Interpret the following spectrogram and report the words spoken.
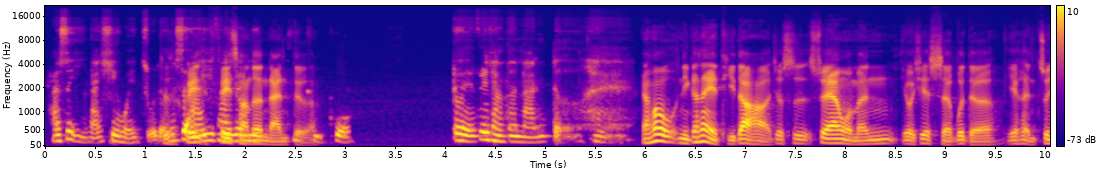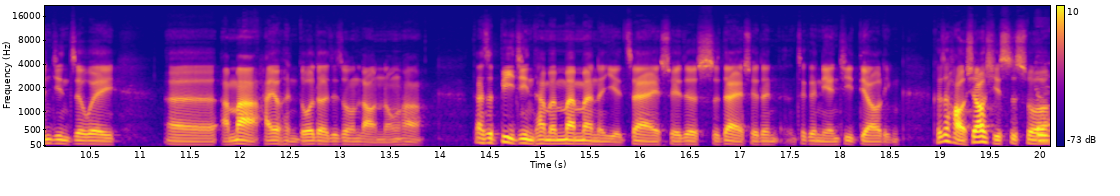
还是以男性为主的，就是阿姨非常的难得，对，非常的难得。嘿，然后你刚才也提到哈，就是虽然我们有些舍不得，也很尊敬这位呃阿嬷，还有很多的这种老农哈，但是毕竟他们慢慢的也在随着时代，随着这个年纪凋零。可是好消息是说。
